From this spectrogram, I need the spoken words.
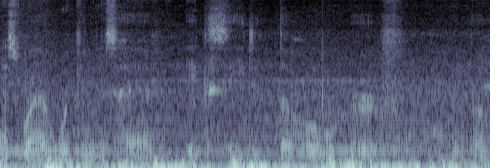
that's why wickedness have exceeded the whole earth, you know.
